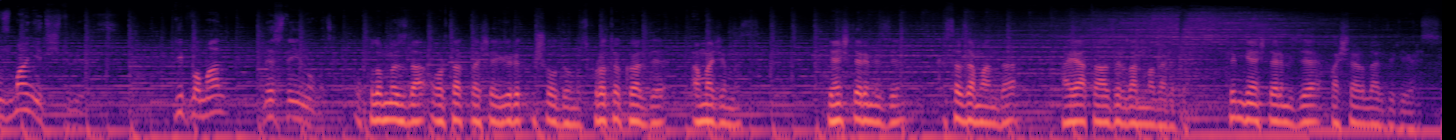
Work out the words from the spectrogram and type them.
uzman yetiştiriyoruz. Diploman mesleğin olacak. Okulumuzla ortaklaşa yürütmüş olduğumuz protokolde amacımız gençlerimizin kısa zamanda hayata hazırlanmalarıdır. Tüm gençlerimize başarılar diliyoruz.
